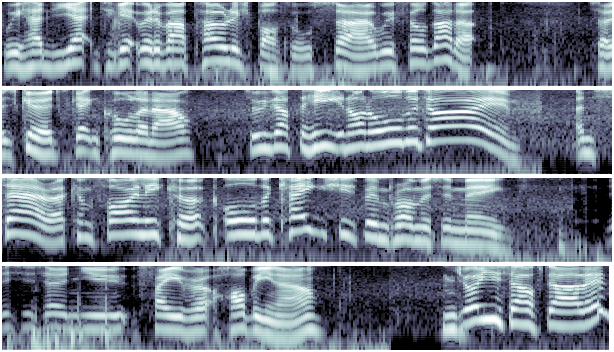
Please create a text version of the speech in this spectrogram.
we had yet to get rid of our Polish bottles, so we filled that up. So it's good, it's getting cooler now. So we can just have the heating on all the time. And Sarah can finally cook all the cakes she's been promising me. This is her new favourite hobby now. Enjoy yourself, darling.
